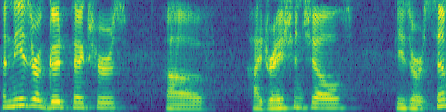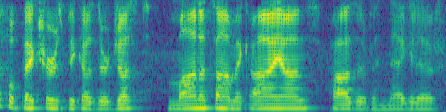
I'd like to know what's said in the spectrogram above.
And these are good pictures of hydration shells. These are simple pictures because they're just monatomic ions, positive and negative.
